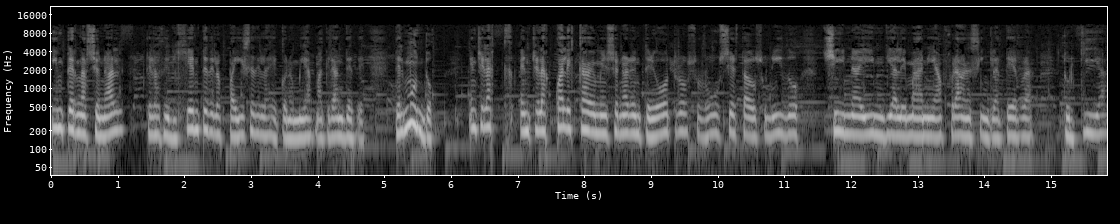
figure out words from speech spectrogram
internacional de los dirigentes de los países de las economías más grandes de- del mundo, entre las, entre las cuales cabe mencionar, entre otros, Rusia, Estados Unidos, China, India, Alemania, Francia, Inglaterra, Turquía,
